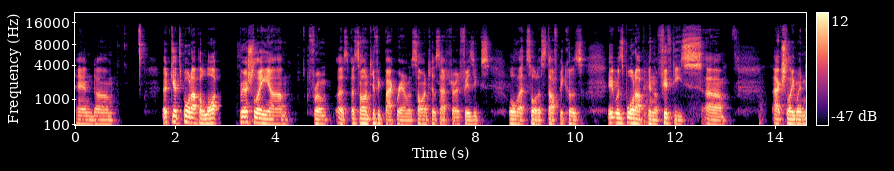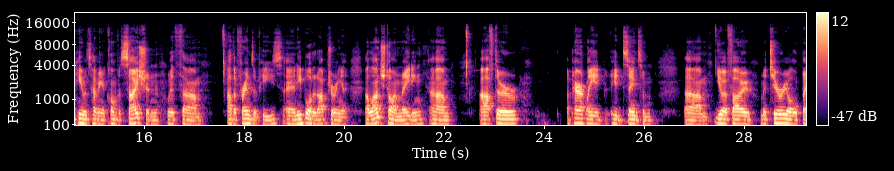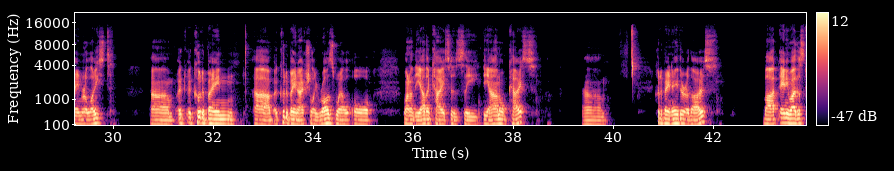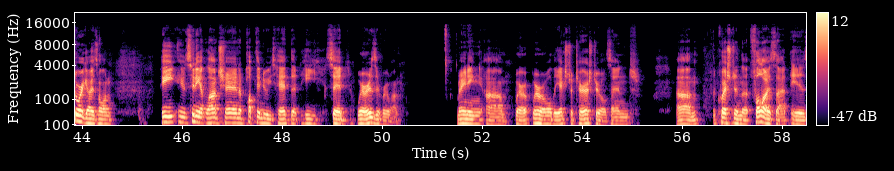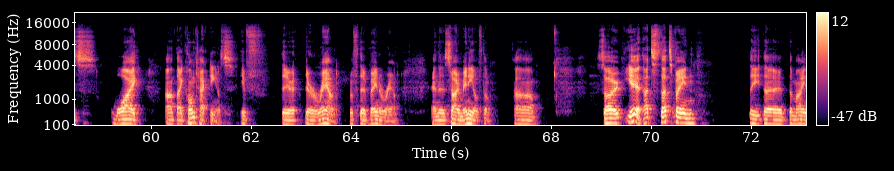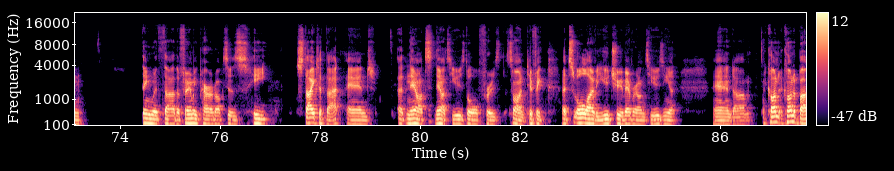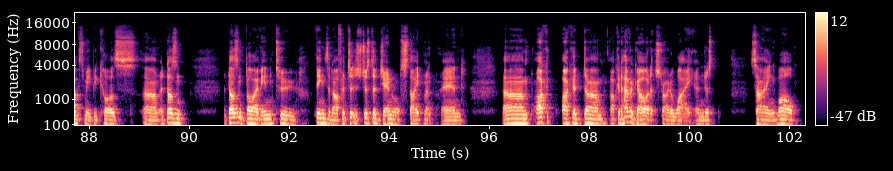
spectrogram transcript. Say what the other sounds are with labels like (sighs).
and um, it gets brought up a lot, especially um, from a, a, scientific background, a scientist, astrophysics, all that sort of stuff, because it was brought up in the 50s, um, actually, when he was having a conversation with um, other friends of his, and he brought it up during a, a lunchtime meeting um, after apparently he'd, he'd seen some UFO um, material being released um, it, it, could have been uh, it could have been actually Roswell or one of the other cases, the the Arnold case. Um, could have been either of those. But anyway, the story goes on. He he was sitting at lunch and it popped into his head that he said, "Where is everyone?" Meaning, um, where where are all the extraterrestrials? And um, the question that follows that is why aren't they contacting us if they're they're around, if they've been around, and there's so many of them. Um, so yeah, that's that's been the the the main thing with uh, the Fermi paradox is he stated that, and uh, now it's now it's used all through scientific. It's all over YouTube. Everyone's using it, and um, it kind of, it kind of bugs me because um, it doesn't it doesn't dive into things enough. It's just a general statement, and um, I could I could um, I could have a go at it straight away and just saying, well,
